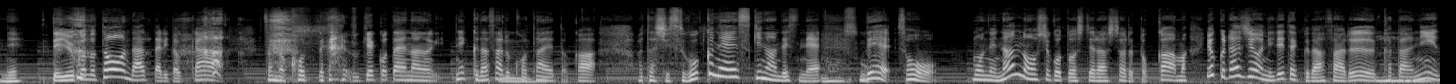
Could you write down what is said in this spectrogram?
ね。っていうこのトーンだったりとかそのこ 受け答えなのねくださる答えとか、私すごくね好きなんですね。でそう。もうね何のお仕事をしてらっしゃるとか、まあ、よくラジオに出てくださる方に、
